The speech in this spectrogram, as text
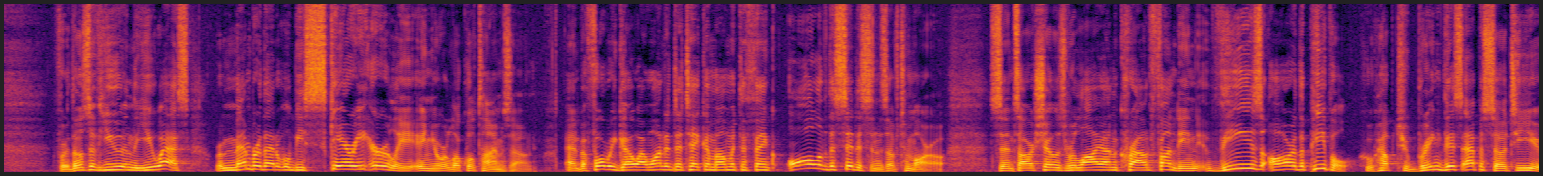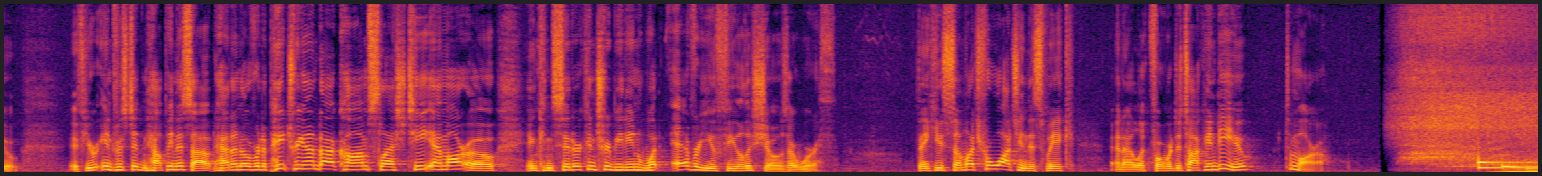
For those of you in the US, remember that it will be scary early in your local time zone. And before we go, I wanted to take a moment to thank all of the citizens of tomorrow. Since our shows rely on crowdfunding, these are the people who helped to bring this episode to you. If you're interested in helping us out, head on over to patreon.com slash TMRO and consider contributing whatever you feel the shows are worth. Thank you so much for watching this week, and I look forward to talking to you tomorrow. thank you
